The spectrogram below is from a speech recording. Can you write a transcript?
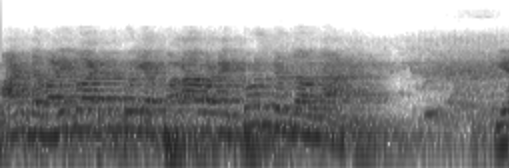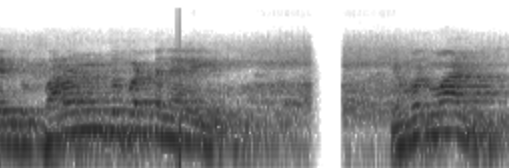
அந்த வழிபாட்டுக்குரிய பலாபலை கொடுக்கின்றவன் நானே. என்று பரந்துபட்ட நிலையில். எம்பெருமான்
